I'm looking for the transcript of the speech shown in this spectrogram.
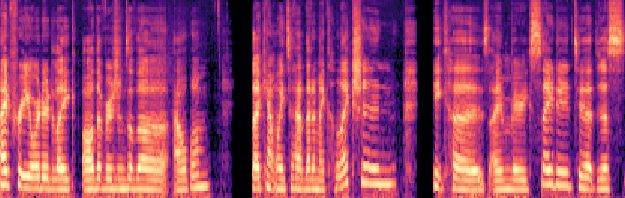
I pre-ordered like all the versions of the album, so I can't wait to have that in my collection because I'm very excited to just.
